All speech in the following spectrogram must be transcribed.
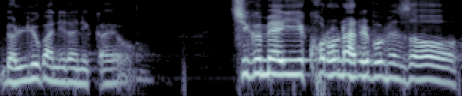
면류관이라니까요. 지금의 이 코로나를 보면서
